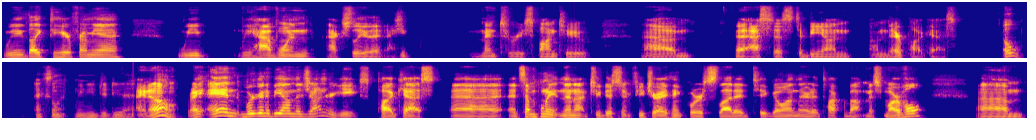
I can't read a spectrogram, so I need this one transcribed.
we'd like to hear from you we we have one actually that i meant to respond to um, that asked us to be on on their podcast Oh, excellent. We need to do that. I know, right? And we're going to be on the Genre Geeks podcast uh, at some point in the not too distant future. I think we're slotted to go on there to talk about Miss Marvel. Um,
